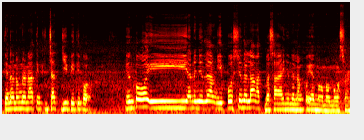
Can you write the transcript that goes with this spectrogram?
tinanong na natin kay chat GPT po. Yun po, i ano nyo lang, i-post nyo na lang at basahin nyo na lang po yan mga mga, mga sir.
